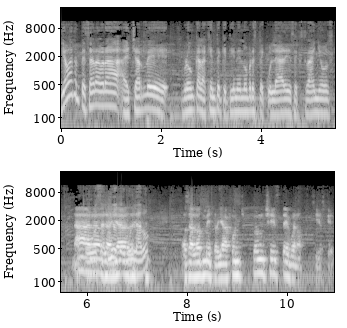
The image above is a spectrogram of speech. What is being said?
¿Ya van a empezar ahora a echarle bronca a la gente que tiene nombres peculiares, extraños Ah, o no, o sea, ya- de algún lado? O sea, lo admito, ya fue un, fue un chiste, bueno, si es que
